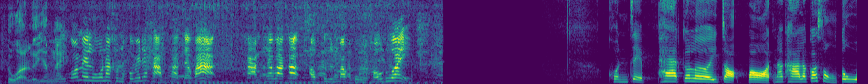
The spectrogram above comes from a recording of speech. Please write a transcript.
ำตัวหรือยังหไงนูก็ไม่รู้นะคะหนูก็ไม่ได้ถามค่ะ แต่ว่าถามแค่ว่าก็เอาปืนมาขู่เขาด้วย คนเจ็บแพทย์ก็เลยเจาะปอดนะคะ แล้วก็ส่งตัว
